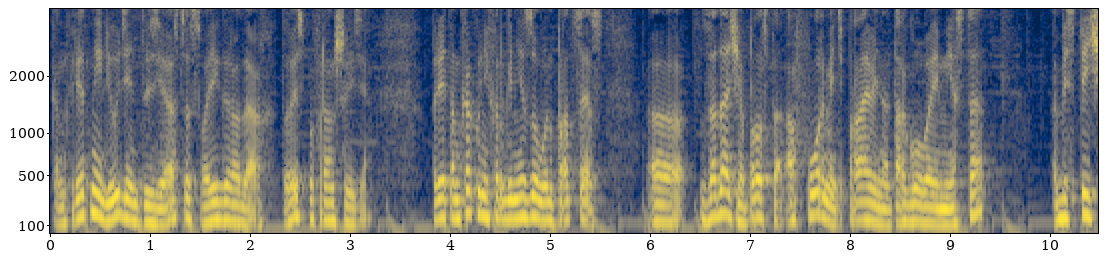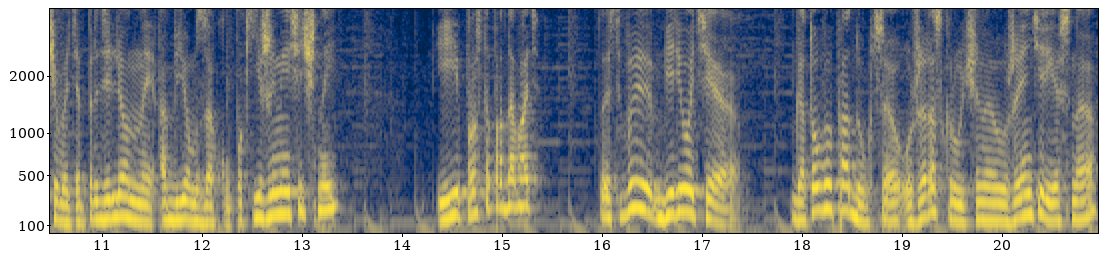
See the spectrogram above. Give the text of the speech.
конкретные люди, энтузиасты в своих городах, то есть по франшизе. При этом как у них организован процесс? Э, задача просто оформить правильно торговое место, обеспечивать определенный объем закупок ежемесячный и просто продавать. То есть вы берете готовую продукцию, уже раскрученную, уже интересную,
